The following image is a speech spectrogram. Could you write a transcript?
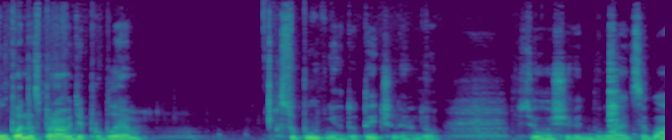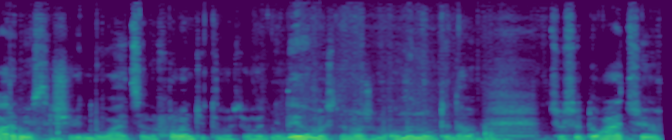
купа насправді проблем супутніх, дотичних до всього, що відбувається в армії, все, що відбувається на фронті. Тому сьогодні дивимось, не можемо оминути да, цю ситуацію.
